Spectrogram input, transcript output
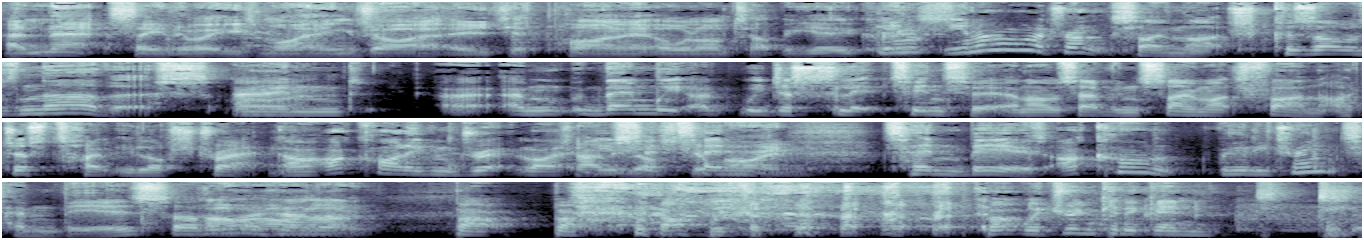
And that seemed to ease my anxiety, just piling it all on top of you, You know, Chris. you know, I drank so much because I was nervous, and uh, and then we uh, we just slipped into it, and I was having so much fun. I just totally lost track. I, I can't even drink like Totally you said, lost your 10, mind. 10 beers. I can't really drink ten beers, so I don't oh, know how. no. that- But but but we're, but we're drinking again t- t-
